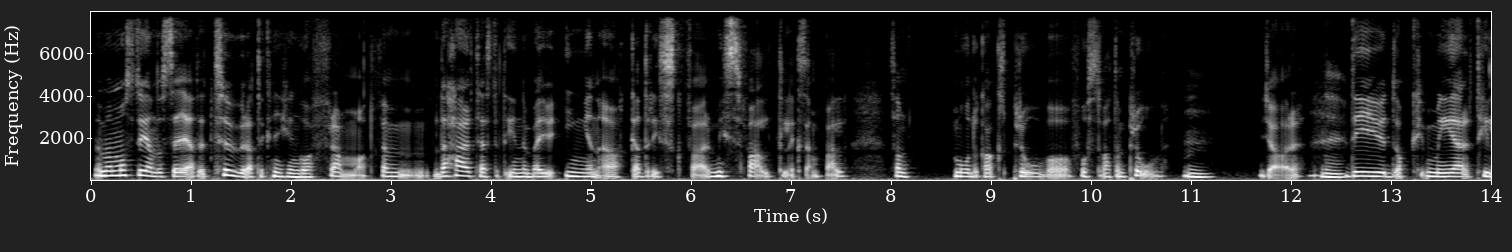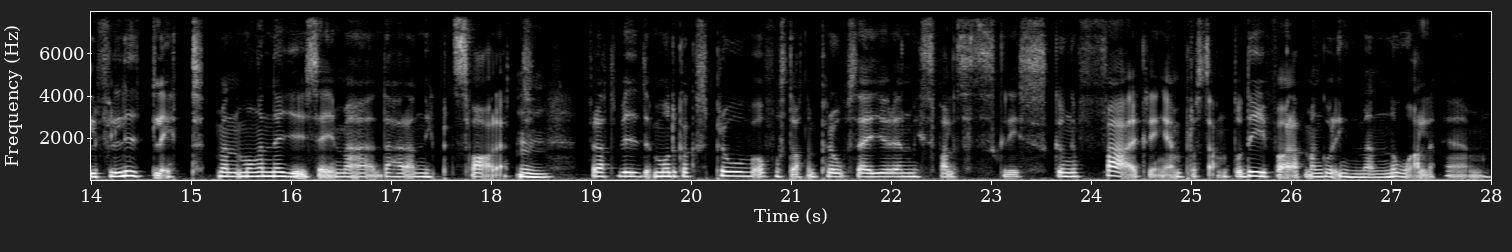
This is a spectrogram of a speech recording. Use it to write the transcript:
Men man måste ju ändå säga att det är tur att tekniken går framåt. För det här testet innebär ju ingen ökad risk för missfall till exempel. Som moderkaksprov och fostervattenprov Mm. gör. Nej. Det är ju dock mer tillförlitligt. Men många nöjer sig med det här NIPT-svaret. Mm. För att vid moderkaksprov och fostervattenprov så är ju en missfallsrisk ungefär kring 1%. Och det är ju för att man går in med en nål ehm,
